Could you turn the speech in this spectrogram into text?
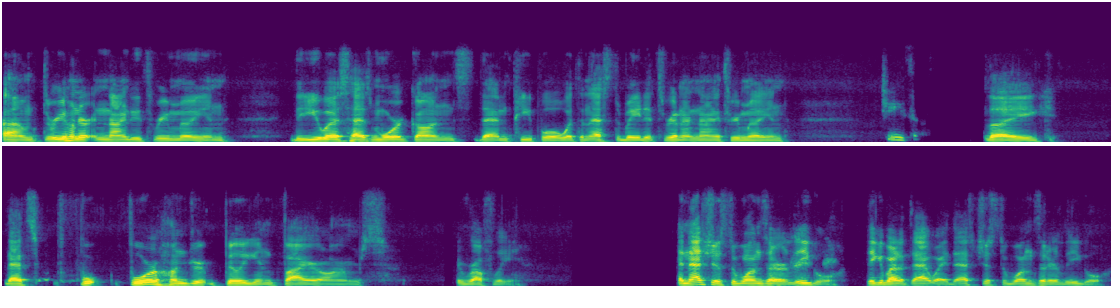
Um, 393 million the U.S. has more guns than people, with an estimated 393 million. Jesus. Like, that's four, 400 billion firearms, roughly. And that's just the ones that are legal. Think about it that way. That's just the ones that are legal.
